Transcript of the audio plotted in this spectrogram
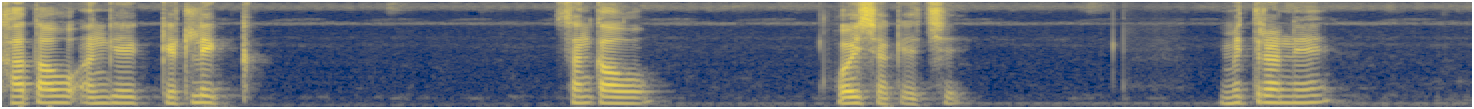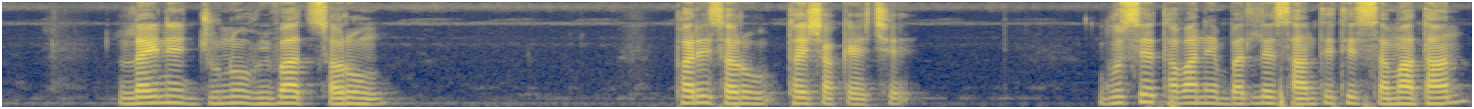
ખાતાઓ અંગે કેટલીક શંકાઓ હોઈ શકે છે. મિત્રને લઈને જૂનો વિવાદ શરૂ, ફરી શરૂ થઈ શકે છે. ગુસ્સે થવાને બદલે શાંતિથી સમાધાન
